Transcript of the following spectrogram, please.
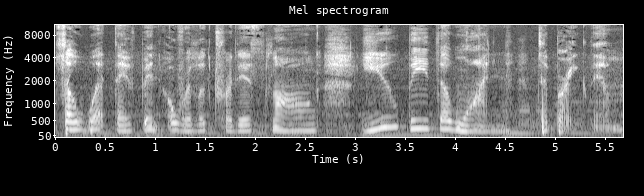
So, what they've been overlooked for this long, you be the one to break them.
